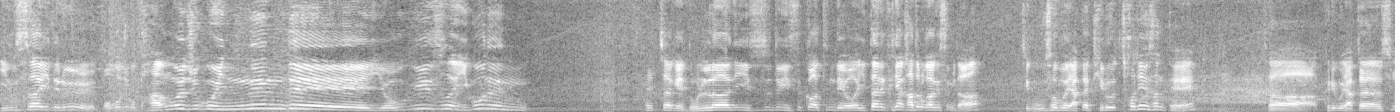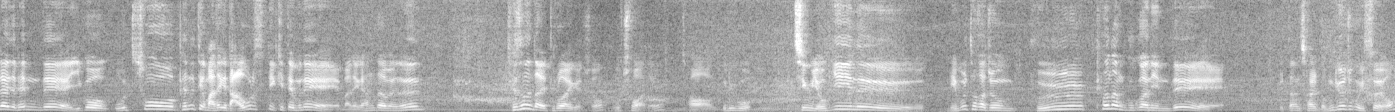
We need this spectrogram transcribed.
인사이드를 먹어주고 방어주고 있는데 여기서 이거는 살짝의 논란이 있을 수도 있을 것 같은데요. 일단은 그냥 가도록 하겠습니다. 지금 우섭은 약간 뒤로 처진 상태. 자 그리고 약간 슬라이드를 했는데 이거 5초 페널티가 만약에 나올 수도 있기 때문에 만약에 한다면은 최선을 다해 들어와야겠죠 5초 안에 자 그리고 지금 여기는 리볼터가 좀 불편한 구간인데 일단 잘 넘겨주고 있어요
